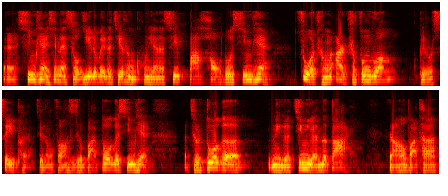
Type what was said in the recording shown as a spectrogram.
呃芯片现在手机的为了节省空间呢，其实把好多芯片做成了二次封装，比如 SIP 这种方式，就把多个芯片就是多个那个晶圆的带，然后把它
